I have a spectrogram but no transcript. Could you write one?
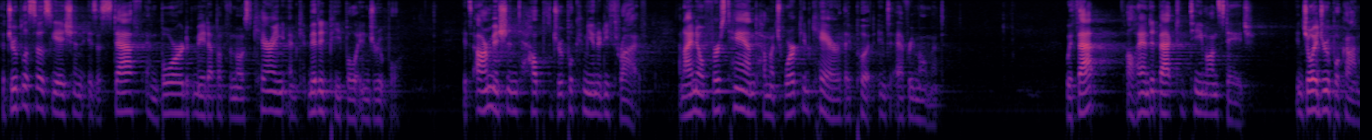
The Drupal Association is a staff and board made up of the most caring and committed people in Drupal. It's our mission to help the Drupal community thrive, and I know firsthand how much work and care they put into every moment. With that, I'll hand it back to the team on stage. Enjoy DrupalCon.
